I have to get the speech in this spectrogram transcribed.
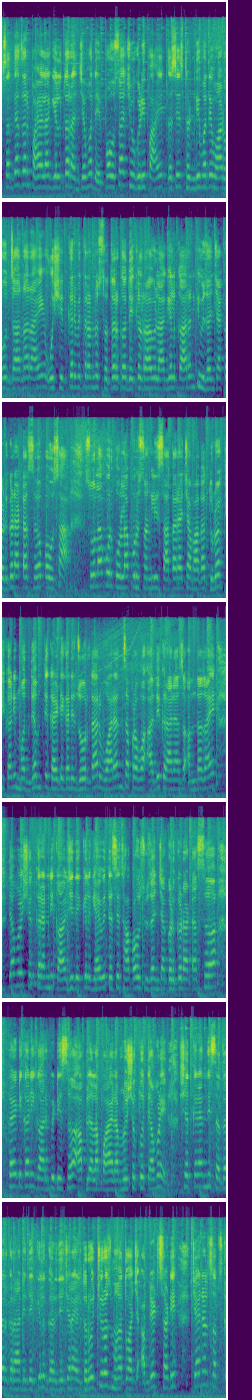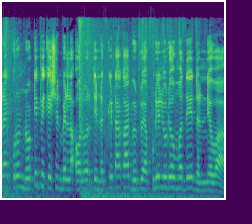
सध्या जर पाहायला गेलं तर राज्यामध्ये पावसाची उघडीप आहे तसेच थंडीमध्ये वाढ होत जाणार आहे. व शेतकरी मित्रांनो सतर्क देखील राहावे लागेल कारण की विजांच्या कडकडाटासह पावसा सोलापूर कोल्हापूर सांगली साताऱ्याच्या भागात तुरळक ठिकाणी मध्यम ते काही ठिकाणी जोरदार वाऱ्यांचा प्रवाह अधिक राहण्याचा अंदाज आहे. त्यामुळे शेतकऱ्यांनी काळजी देखील घ्यावी. तसेच हा पाऊस विजांच्या कडकडाटासह काही ठिकाणी गारपिटीसह आपल्याला पाहायला मिळू शकतो. त्यामुळे शेतकऱ्यांनी सतर्क राहणे देखील गरजेचे राहील. तर रोजची रोज महत्त्वाच्या अपडेट्ससाठी चॅनल सबस्क्राईब करून नोटिफिकेशन बेलला ऑलवरती नक्की टाका. भेटूया पुढील व्हिडिओमध्ये धन्यवाद.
